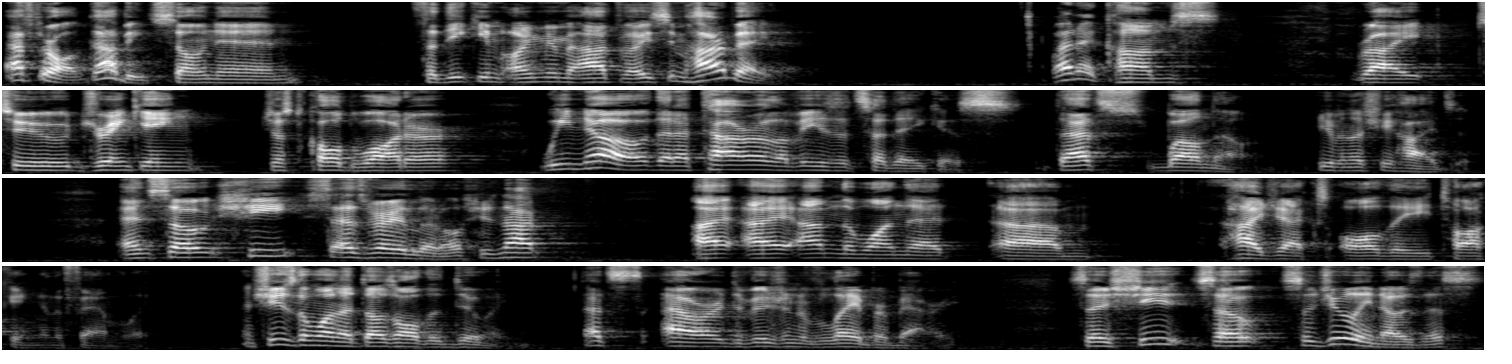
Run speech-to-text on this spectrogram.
After all, Gabi Sonen, Tzadikim Ma'at Va'isim Harbe. When it comes, right, to drinking just cold water, we know that Atara Lavi is a tzadekis. That's well known, even though she hides it. And so she says very little. She's not, I, I, am the one that um, hijacks all the talking in the family. And she's the one that does all the doing. That's our division of labor, Barry. So she, so, so Julie knows this.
